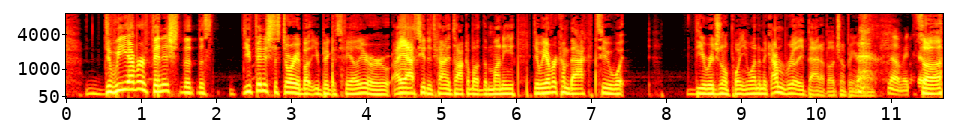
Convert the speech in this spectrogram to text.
do we ever finish the this? Do you finish the story about your biggest failure, or I asked you to kind of talk about the money? Did we ever come back to what the original point you wanted to make? I'm really bad about jumping around. no, me too. So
